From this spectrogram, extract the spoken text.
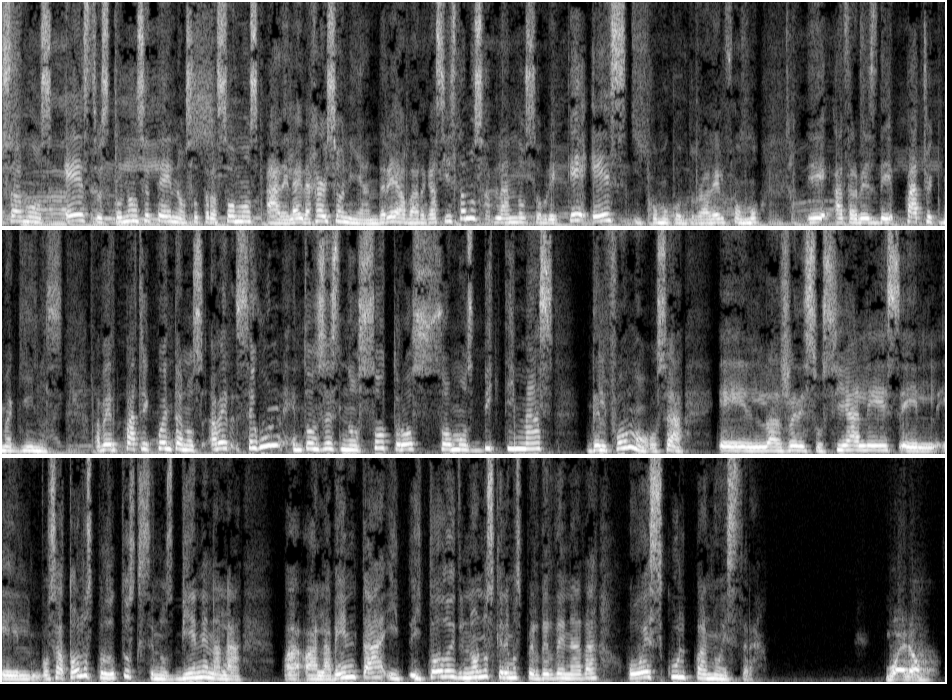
Regresamos. Esto es Conócete. Nosotras somos Adelaida Harrison y Andrea Vargas y estamos hablando sobre qué es y cómo controlar el FOMO eh, a través de Patrick McGuinness. A ver, Patrick, cuéntanos. A ver, según entonces nosotros somos víctimas del FOMO, o sea, eh, las redes sociales, el, el, o sea, todos los productos que se nos vienen a la, a, la venta y, y todo, y no nos queremos perder de nada, o es culpa nuestra. Bueno,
